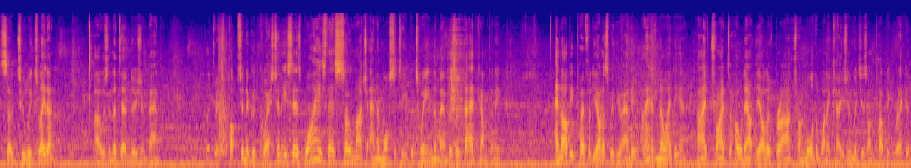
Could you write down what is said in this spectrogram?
So two weeks later, I was in the Ted Nugent band. Goodrich pops in a good question. He says, Why is there so much animosity between the members of Bad Company? And I'll be perfectly honest with you, Andy, I have no idea. I've tried to hold out the olive branch on more than one occasion, which is on public record,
